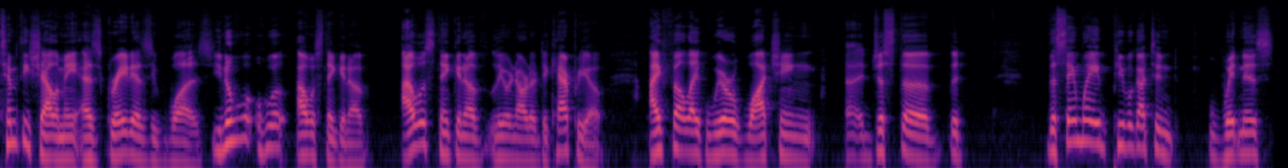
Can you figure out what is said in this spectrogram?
Timothée Chalamet, as great as he was, you know who, who I was thinking of? I was thinking of Leonardo DiCaprio. I felt like we were watching uh, just the the the same way people got to witness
